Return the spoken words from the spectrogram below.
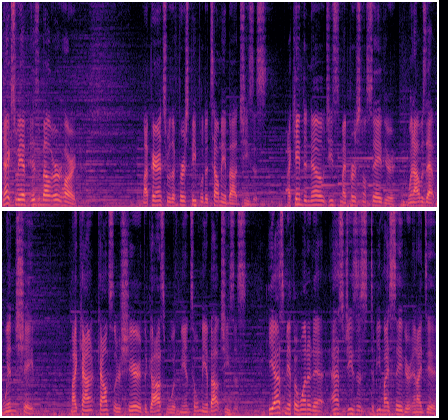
Next, we have Isabel Erhard. My parents were the first people to tell me about Jesus. I came to know Jesus, my personal Savior, when I was at WinShape. My counselor shared the gospel with me and told me about Jesus. He asked me if I wanted to ask Jesus to be my Savior, and I did.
